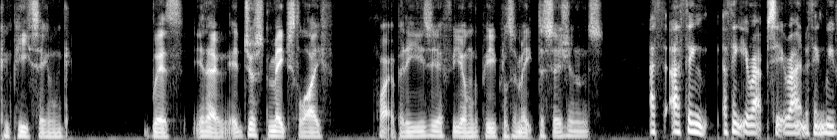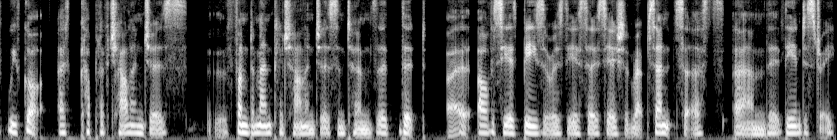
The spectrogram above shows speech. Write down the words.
competing with. You know, it just makes life quite a bit easier for younger people to make decisions. I, th- I think I think you're absolutely right. I think we've we've got a couple of challenges, fundamental challenges in terms of that. Uh, obviously, as BESA, as the association that represents us, um, the the industry,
